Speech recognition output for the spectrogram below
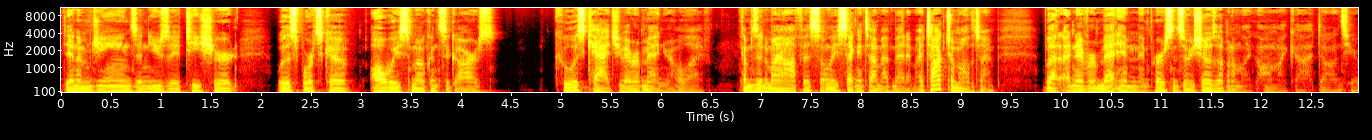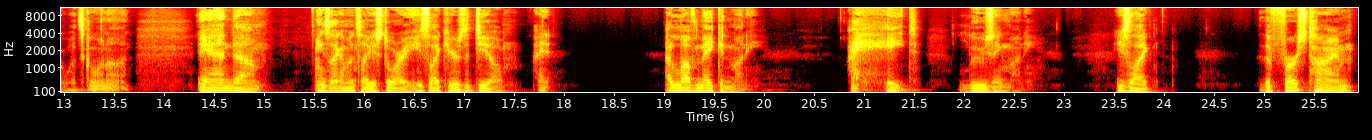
denim jeans and usually a t-shirt with a sports coat, always smoking cigars. Coolest cat you've ever met in your whole life. Comes into my office, only the second time I've met him. I talk to him all the time, but I never met him in person. So he shows up and I'm like, oh my God, Don's here. What's going on? And um, he's like, I'm gonna tell you a story. He's like, here's the deal. I I love making money. I hate losing money. He's like, the first time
